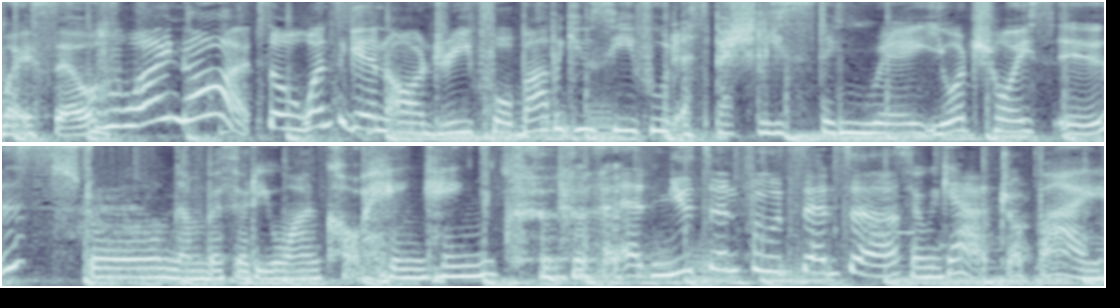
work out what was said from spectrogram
by myself. Why not? So once again, Audrey, for barbecue seafood, especially stingray, your choice is Stall number 31 called Heng Heng. at Newton Food Center. so yeah, drop by.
